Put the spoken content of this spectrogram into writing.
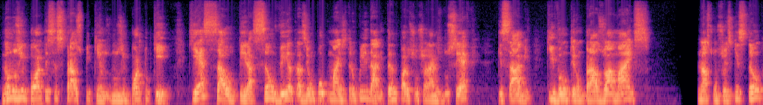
não nos importa esses prazos pequenos, nos importa o quê? Que essa alteração veio a trazer um pouco mais de tranquilidade, tanto para os funcionários do CEF, que sabem que vão ter um prazo a mais nas funções que estão,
